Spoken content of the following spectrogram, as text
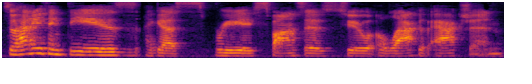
So, how do you think these, I guess, responses to a lack of action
